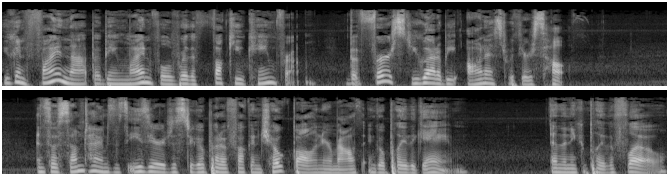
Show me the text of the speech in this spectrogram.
You can find that by being mindful of where the fuck you came from. But first, you got to be honest with yourself. And so sometimes it's easier just to go put a fucking choke ball in your mouth and go play the game. And then you can play the flow.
